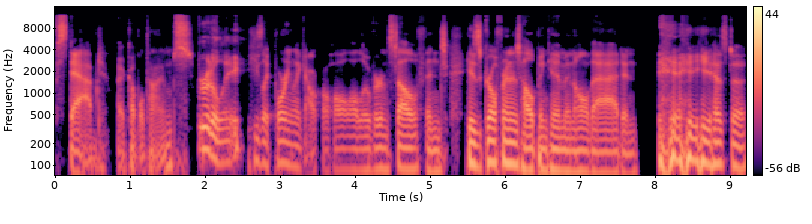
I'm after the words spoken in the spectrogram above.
stabbed a couple times. Brutally. He's like pouring like alcohol all over himself, and his girlfriend is helping him and all that, and he has to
